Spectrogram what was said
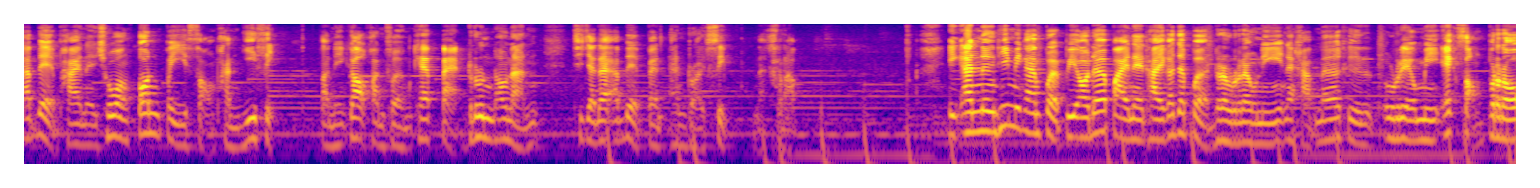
อัปเดตภายในช่วงต้นปี 2020 ตอนนี้ก็คอนเฟิร์มแค่ 8 รุ่นเท่านั้น ที่จะได้อัปเดตเป็น Android 10 นะครับ อีกอันหนึ่งที่มีการเปิด pre-order ไปในไทยก็จะเปิดเร็วๆนี้นะครับ นั่นก็คือ Realme X2 Pro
